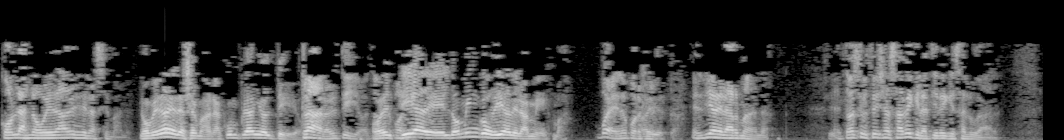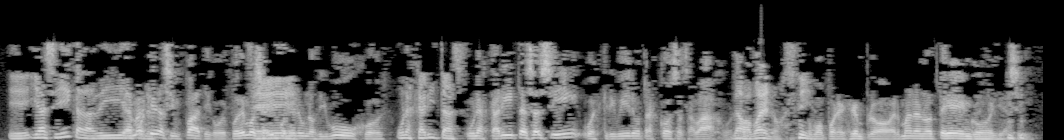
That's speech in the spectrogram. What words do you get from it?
con las novedades de la semana. Novedad de la semana, cumpleaños el tío. Claro, el tío. O el pone- día del domingo, día de la misma. Bueno, por ejemplo, el día de la hermana. Sí. Entonces usted ya sabe que la tiene que saludar. Eh, y así cada Y día además pone queda simpático, porque podemos Sí. ahí poner unos dibujos, unas caritas. unas caritas así, o escribir otras cosas abajo. ¿no? No, bueno, sí. Como por ejemplo, hermana no tengo, y así.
